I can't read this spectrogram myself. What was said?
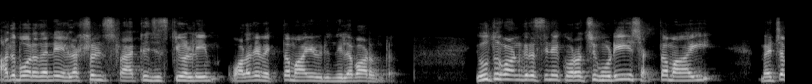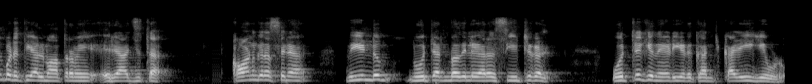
അതുപോലെ തന്നെ ഇലക്ഷൻ സ്ട്രാറ്റജിസ്റ്റുകളുടെയും വളരെ വ്യക്തമായ ഒരു നിലപാടുണ്ട്. യൂത്ത് കോൺഗ്രസിനെ കുറച്ചുകൂടി ശക്തമായി മെച്ചപ്പെടുത്തിയാൽ മാത്രമേ രാജ്യത്ത് കോൺഗ്രസ്സിന് വീണ്ടും നൂറ്റൻപതിലേറെ സീറ്റുകൾ ഒറ്റയ്ക്ക് നേടിയെടുക്കാൻ കഴിയുകയുള്ളൂ.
